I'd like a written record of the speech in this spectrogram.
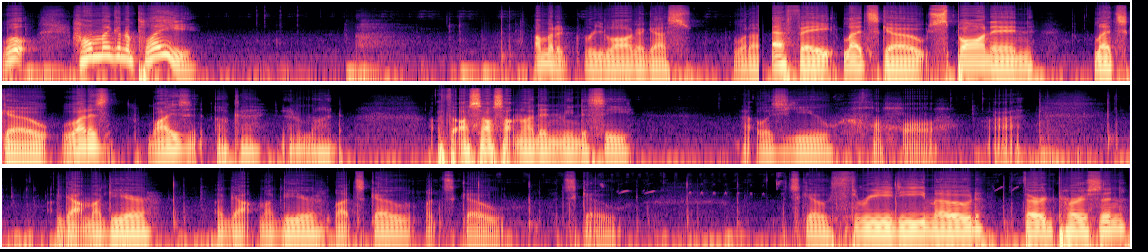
Well, how am I going to play? I'm to relog, I guess. Whatever. F8, let's go. Spawn in. Let's go. What is why is it? Okay, never mind. I thought I saw something I didn't mean to see. That was you. Alright. I got my gear. I got my gear. Let's go. Let's go. Let's go. Let's go 3D mode. Third person.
